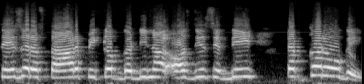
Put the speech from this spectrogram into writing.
ਤੇਜ਼ ਰਫ਼ਤਾਰ ਪਿਕਅਪ ਗੱਡੀ ਨਾਲ ਉਸ ਦੀ ਸਿੱਧੀ ਟੱਕਰ ਹੋ ਗਈ।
